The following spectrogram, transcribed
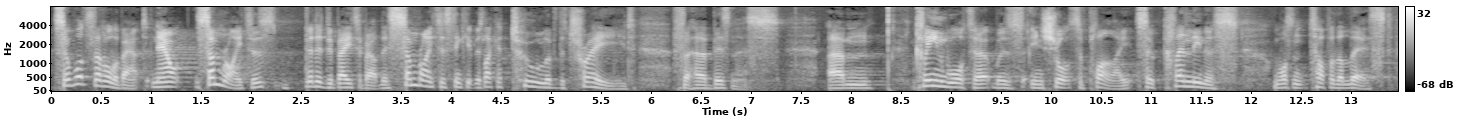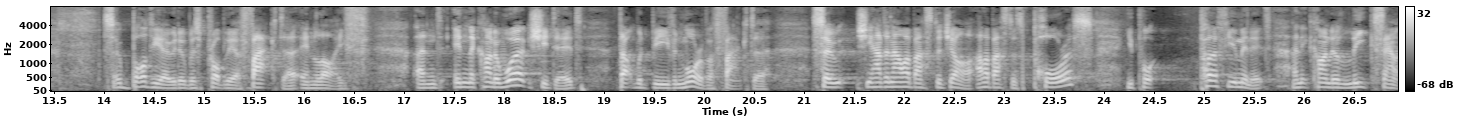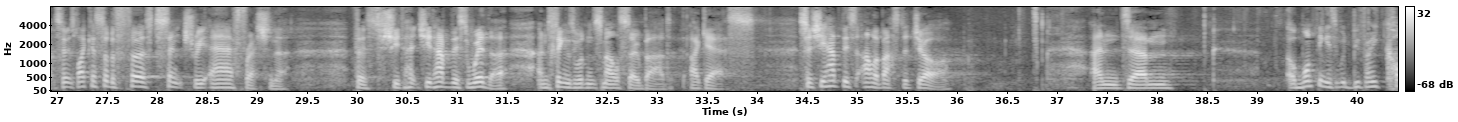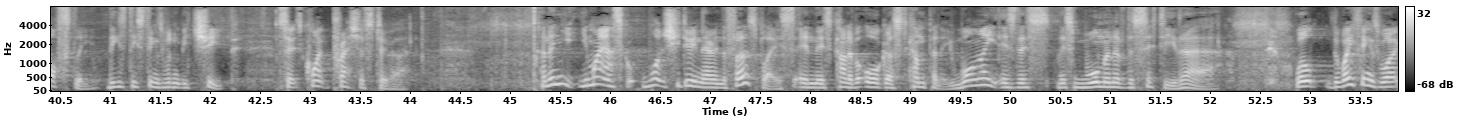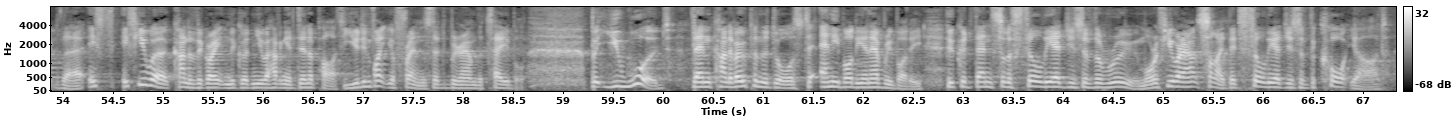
So, what's that all about? Now, some writers, bit of debate about this, some writers think it was like a tool of the trade for her business. Um, clean water was in short supply, so cleanliness wasn't top of the list. So, body odor was probably a factor in life. And in the kind of work she did, that would be even more of a factor. So, she had an alabaster jar. Alabaster's porous. You put perfume in it, and it kind of leaks out. So, it's like a sort of first century air freshener this, she'd, she'd have this with her, and things wouldn't smell so bad, I guess. So she had this alabaster jar. And um, one thing is, it would be very costly. These, these things wouldn't be cheap. So it's quite precious to her. And then you, you, might ask, what's she doing there in the first place in this kind of august company? Why is this, this woman of the city there? Well, the way things worked there, if, if you were kind of the great and the good and you were having a dinner party, you'd invite your friends, they'd be around the table. But you would then kind of open the doors to anybody and everybody who could then sort of fill the edges of the room. Or if you were outside, they'd fill the edges of the courtyard.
